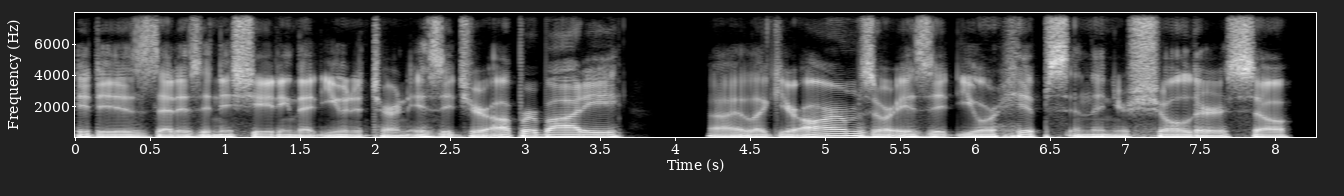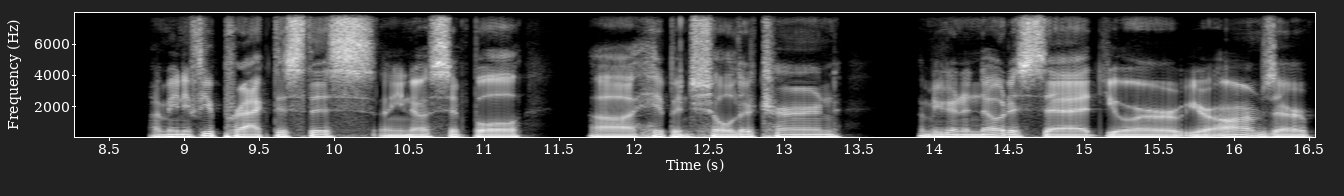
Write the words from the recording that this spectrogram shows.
it is that is initiating that unit turn. Is it your upper body, uh, like your arms, or is it your hips and then your shoulders? So, I mean, if you practice this, you know, simple uh, hip and shoulder turn, um, you're going to notice that your your arms are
